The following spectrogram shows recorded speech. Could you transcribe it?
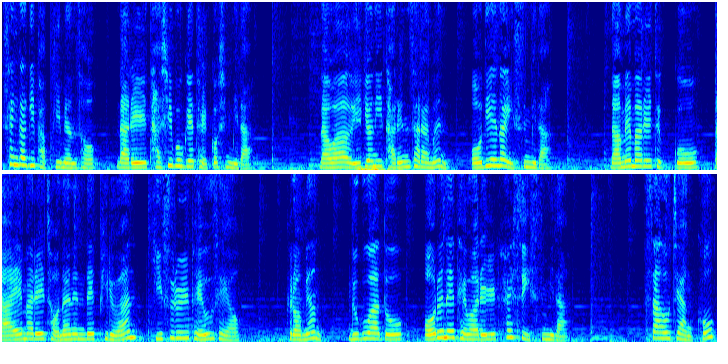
생각이 바뀌면서 나를 다시 보게 될 것입니다. 나와 의견이 다른 사람은 어디에나 있습니다. 남의 말을 듣고 나의 말을 전하는 데 필요한 기술을 배우세요. 그러면 누구와도 어른의 대화를 할 수 있습니다. 싸우지 않고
